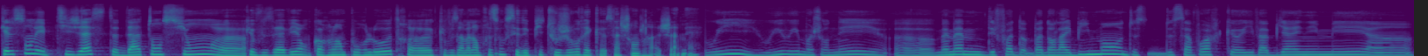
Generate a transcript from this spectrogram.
quels sont les petits gestes d'attention euh, que vous avez encore l'un pour l'autre, euh, que vous avez l'impression que c'est depuis toujours et que ça changera jamais? Oui, oui, oui, moi j'en ai. Euh, mais même des fois dans, bah, l'habillement, de, savoir qu'il va bien aimer un,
